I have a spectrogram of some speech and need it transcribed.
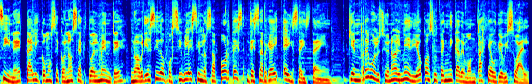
Cine, tal y como se conoce actualmente, no habría sido posible sin los aportes de Sergei Eisenstein, quien revolucionó el medio con su técnica de montaje audiovisual.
